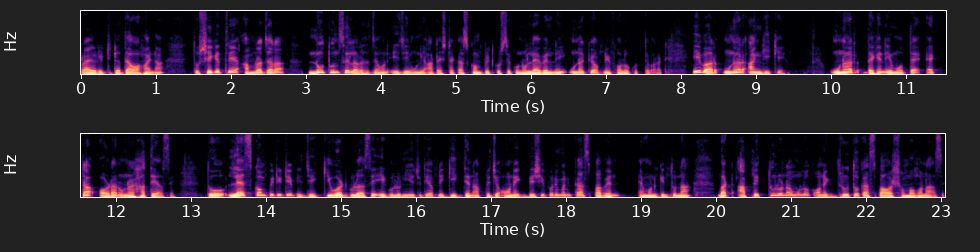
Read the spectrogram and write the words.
প্রায়োরিটিটা দেওয়া হয় না। তো সেক্ষেত্রে আমরা যারা নতুন সেলার আছে, যেমন এই যে উনি আঠাশটা কাজ কমপ্লিট করছে, কোনো লেভেল নেই ওনাকেও আপনি ফলো করতে পারেন। এবার উনার আঙ্গিকে, উনার দেখেন এর মধ্যে একটা অর্ডার ওনার হাতে আছে। তো লেস কম্পিটিটিভ যে কিওয়ার্ডগুলো আছে, এগুলো নিয়ে যদি আপনি গিগ দেন, আপনি যে অনেক বেশি পরিমাণ কাজ পাবেন, এমন কিন্তু না। বাট আপনি তুলনামূলক অনেক দ্রুত কাজ পাওয়ার সম্ভাবনা আছে।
